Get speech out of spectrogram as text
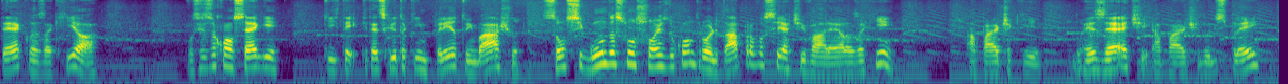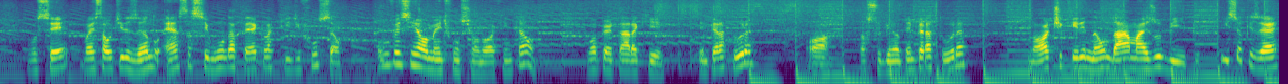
teclas aqui, ó, você só consegue que está escrito aqui em preto embaixo, são segundas funções do controle, tá? Para você ativar elas aqui, a parte aqui do reset, a parte do display, você vai estar utilizando essa segunda tecla aqui de função. Vamos ver se realmente funcionou aqui então. Vou apertar aqui temperatura. Ó, tá subindo a temperatura. Note que ele não dá mais o bip. E se eu quiser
